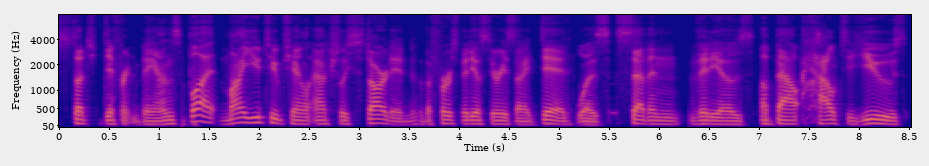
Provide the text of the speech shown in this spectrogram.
such different bands. But my YouTube channel actually started, the first video series that I did was seven videos about how to use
